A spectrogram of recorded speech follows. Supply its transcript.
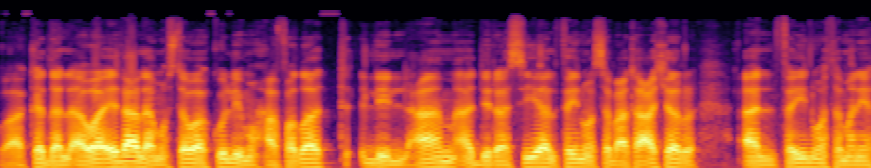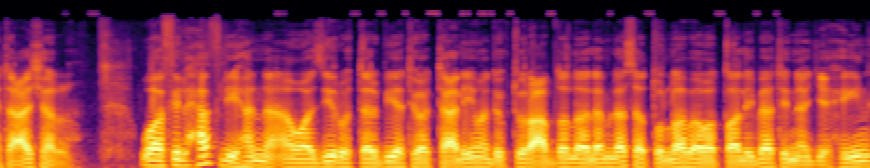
وأكد الأوائل على مستوى كل محافظات للعام الدراسي 2017-2018 وفي الحفل هنأ وزير التربية والتعليم الدكتور عبد الله لملس الطلاب والطالبات الناجحين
